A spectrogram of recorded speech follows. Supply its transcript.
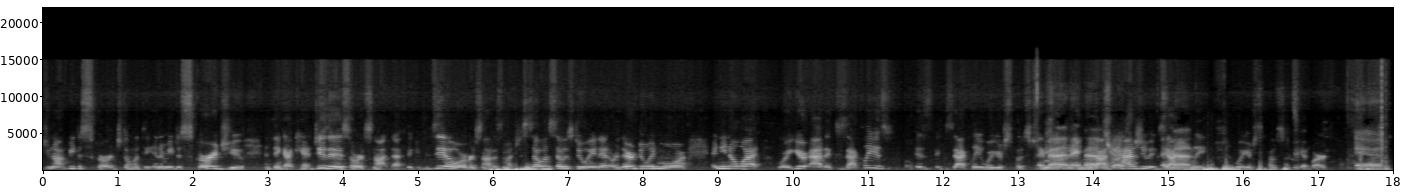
Do not be discouraged. Don't let the enemy discourage you and think I can't do this or it's not that big of a deal or it's not as much as so and so is doing it or they're doing more. And you know what? Where you're at exactly is is exactly where you're supposed to Amen. be. Amen. Amen. God right. has you exactly where you're supposed to That's be. good word. And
